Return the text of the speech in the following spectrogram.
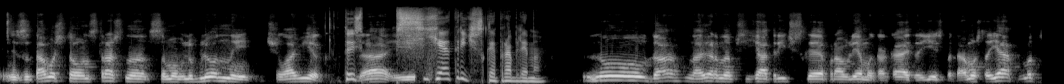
из-за того, что он страшно самовлюбленный человек. То есть да, и- психиатрическая проблема. ну да, наверное, психиатрическая проблема какая-то есть, потому что я вот,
